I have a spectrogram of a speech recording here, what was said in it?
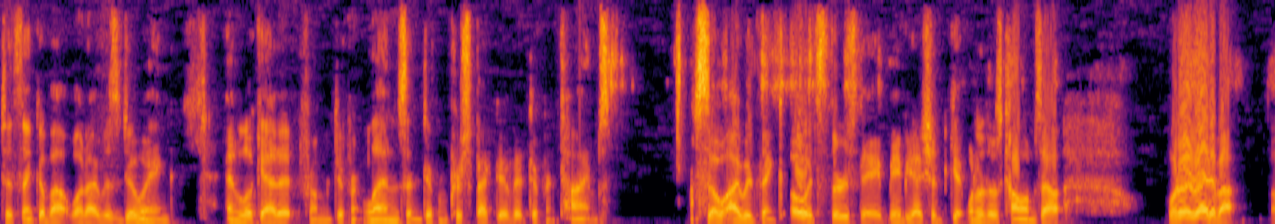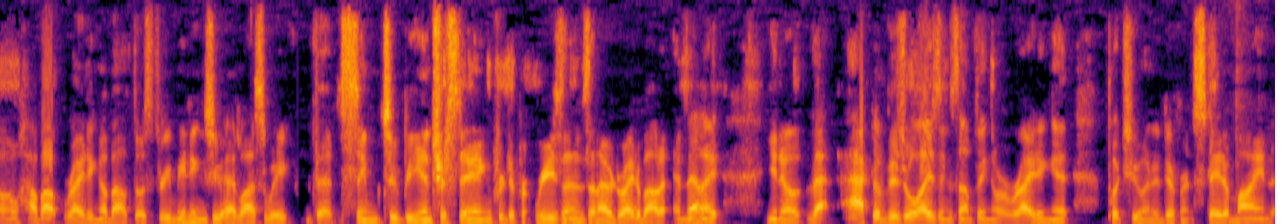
to think about what I was doing and look at it from different lens and different perspective at different times. So I would think, oh, it's Thursday. Maybe I should get one of those columns out. What do I write about? Oh, how about writing about those three meetings you had last week that seemed to be interesting for different reasons? And I would write about it. And then I, you know, that act of visualizing something or writing it puts you in a different state of mind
